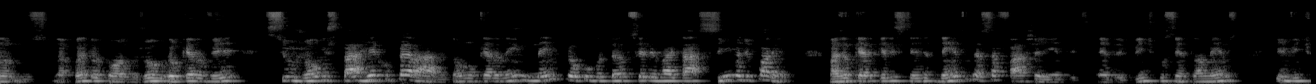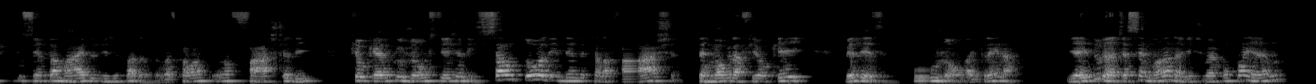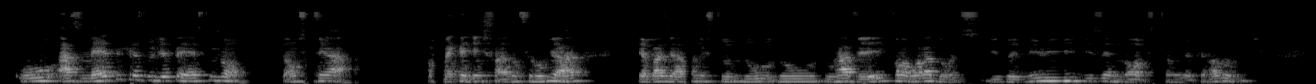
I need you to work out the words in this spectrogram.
na 48 horas do jogo, eu quero ver se o jogo está recuperado. Então, não quero nem, nem me preocupo tanto se ele vai estar acima de 40. Mas eu quero que ele esteja dentro dessa faixa aí, entre, entre 20% a menos e 20% a mais do desvio padrão. Então, vai ficar uma, uma faixa ali que eu quero que o João esteja ali. Saltou ali dentro daquela faixa, termografia ok, beleza. O João vai treinar. E aí, durante a semana, a gente vai acompanhando o, as métricas do GPS do João. Então, assim, ah, como é que a gente faz um ferroviário, que é baseado no estudo do, do, do Ravei e colaboradores, de 2019, se não me engano, 19 ou 20.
